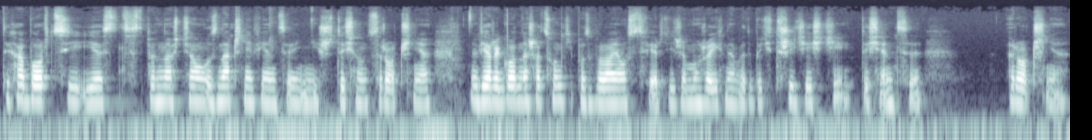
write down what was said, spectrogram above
Tych aborcji jest z pewnością znacznie więcej niż tysiąc rocznie. Wiarygodne szacunki pozwalają stwierdzić, że może ich nawet być 30 tysięcy rocznie.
